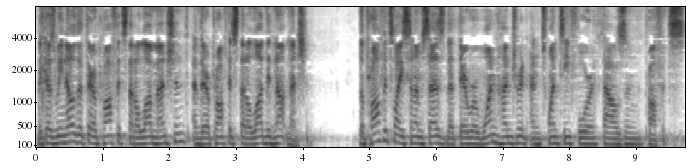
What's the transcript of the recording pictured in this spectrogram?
because we know that there are prophets that Allah mentioned and there are prophets that Allah did not mention. The Prophet ﷺ says that there were 124,000 prophets.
